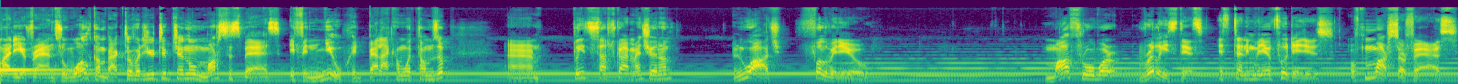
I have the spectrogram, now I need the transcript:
my dear friends, welcome back to our YouTube channel Mars Space. If you're new, hit bell icon with thumbs up and please subscribe my channel and watch full video. Mars rover released this stunning video footages of Mars surface.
